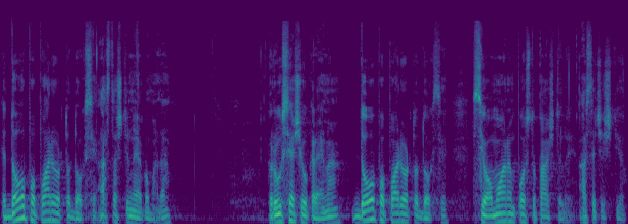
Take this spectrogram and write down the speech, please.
Că două popoare ortodoxe, asta știm noi acum, da? Rusia și Ucraina, două popoare ortodoxe, se omoară în postul Paștelui. Asta ce știu.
